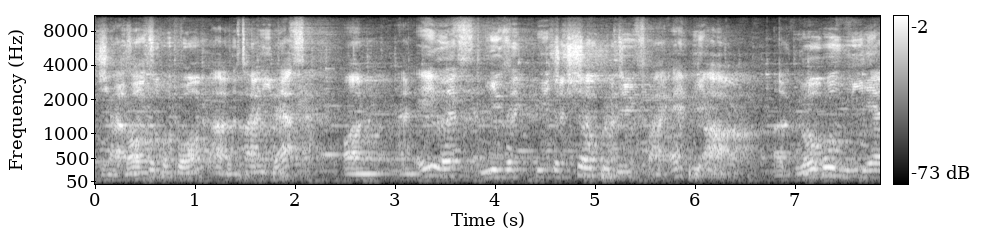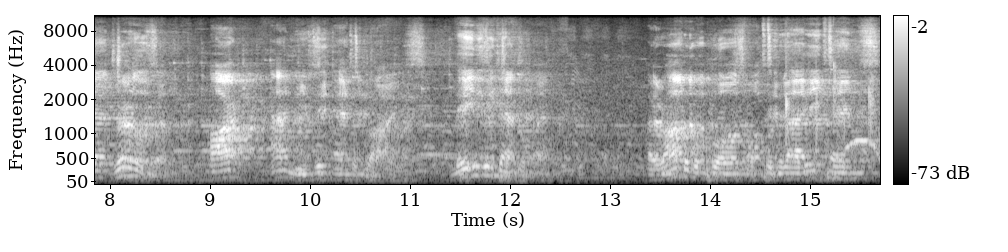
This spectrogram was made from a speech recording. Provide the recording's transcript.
She has also performed at the Tiny Desk, on an A-list music feature show produced by NPR, a global media journalism, art, and music enterprise. Ladies and gentlemen, a round of applause for Temilade Tems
